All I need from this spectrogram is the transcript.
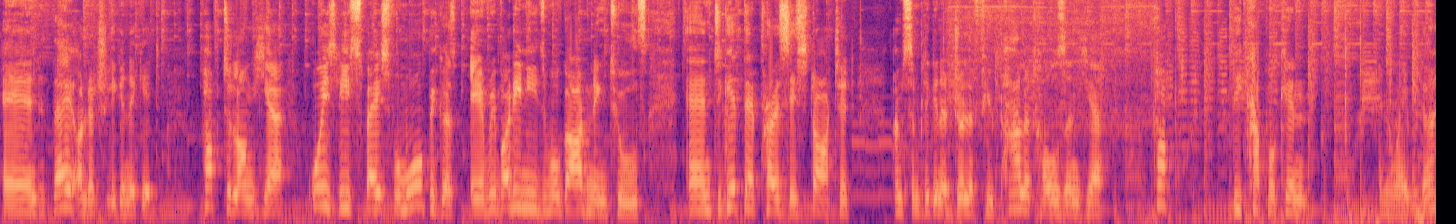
and they are literally gonna get popped along here. Always leave space for more because everybody needs more gardening tools. And to get that process started, I'm simply gonna drill a few pilot holes in here, pop the cup hook in, and away we go.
